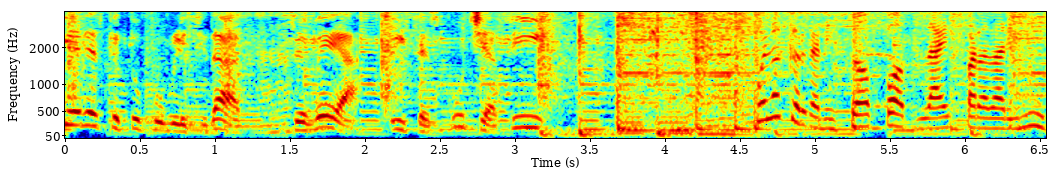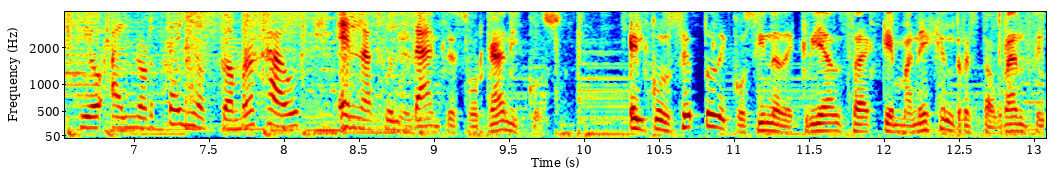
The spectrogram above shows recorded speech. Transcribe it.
¿Quieres que tu publicidad se vea y se escuche así? Fue lo que organizó Bud Light para dar inicio al norteño Summer House en la Sultán. Ingredientes orgánicos. El concepto de cocina de crianza que maneja el restaurante.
